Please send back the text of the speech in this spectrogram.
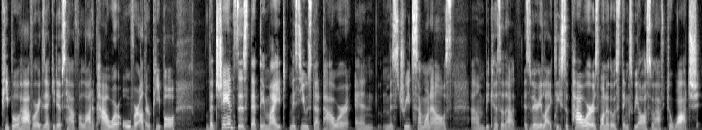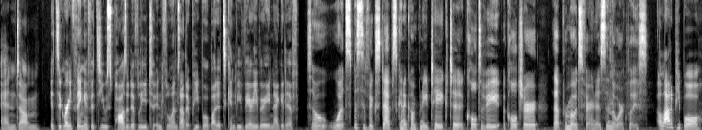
people have or executives have a lot of power over other people the chances that they might misuse that power and mistreat someone else um, because of that is very likely. So, power is one of those things we also have to watch. And um, it's a great thing if it's used positively to influence other people, but it can be very, very negative. So, what specific steps can a company take to cultivate a culture that promotes fairness in the workplace? A lot of people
